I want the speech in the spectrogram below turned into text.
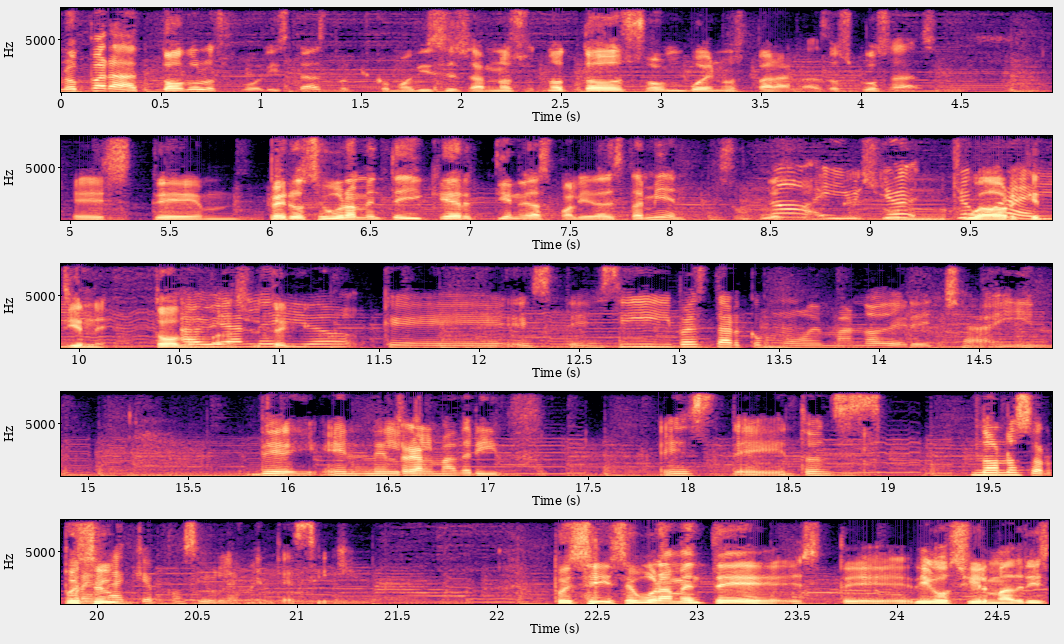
no para todos los futbolistas, porque como dices, o sea, no, no todos son buenos para las dos cosas. Este, pero seguramente Iker tiene las cualidades también. Es un, No, es un- y es yo- un yo jugador que tiene todo. Había leído que este sí iba a estar como de mano derecha en, de, en el Real Madrid. Este, entonces, no nos Pues sorprenda que posiblemente sí. Pues sí, seguramente, este, digo, si el Madrid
